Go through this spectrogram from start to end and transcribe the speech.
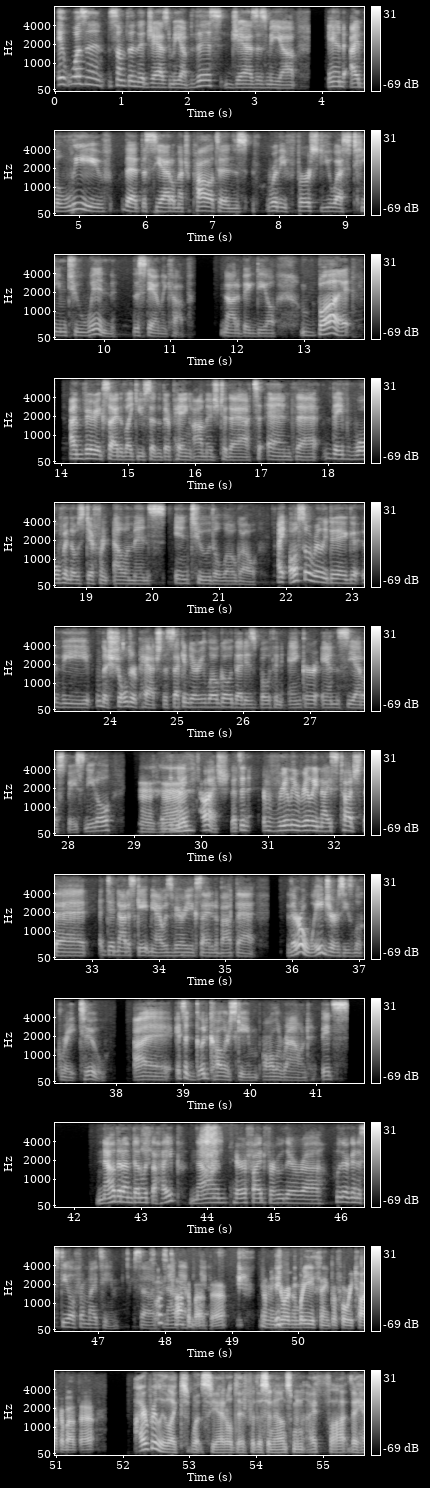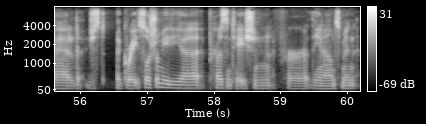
it wasn't something that jazzed me up. This jazzes me up, and I believe that the Seattle Metropolitans were the first U.S. team to win the Stanley Cup. Not a big deal, but I'm very excited, like you said, that they're paying homage to that and that they've woven those different elements into the logo. I also really dig the the shoulder patch, the secondary logo that is both an anchor and the Seattle Space Needle. Mm-hmm. That's a nice touch. That's a really really nice touch that did not escape me. I was very excited about that. Their away jerseys look great too. I it's a good color scheme all around. It's now that I'm done with the hype, now I'm terrified for who they're uh, who they're going to steal from my team. So, so let's talk about that. I mean, Jordan, what do you think before we talk about that? I really liked what Seattle did for this announcement. I thought they had just a great social media presentation for the announcement.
